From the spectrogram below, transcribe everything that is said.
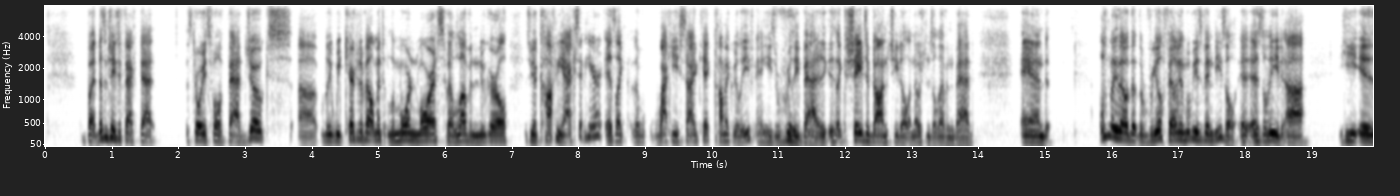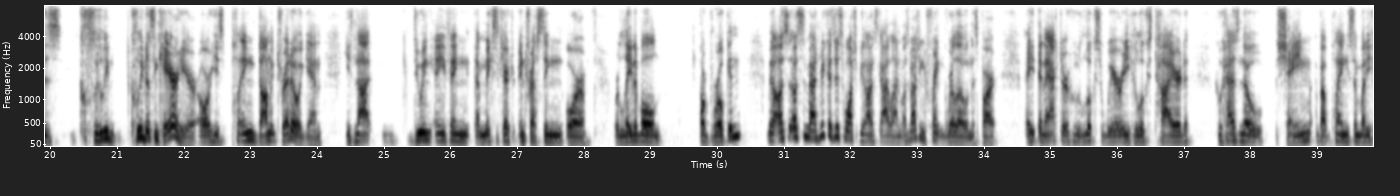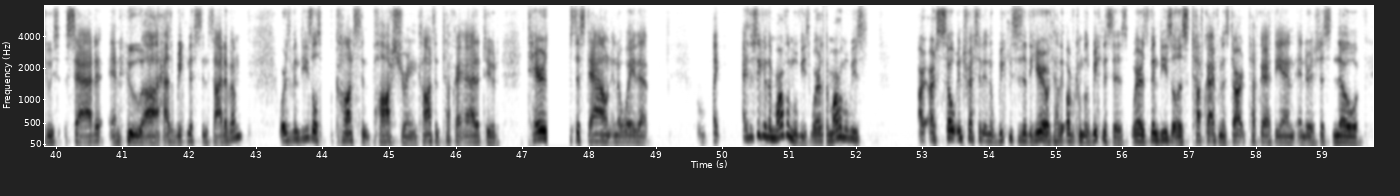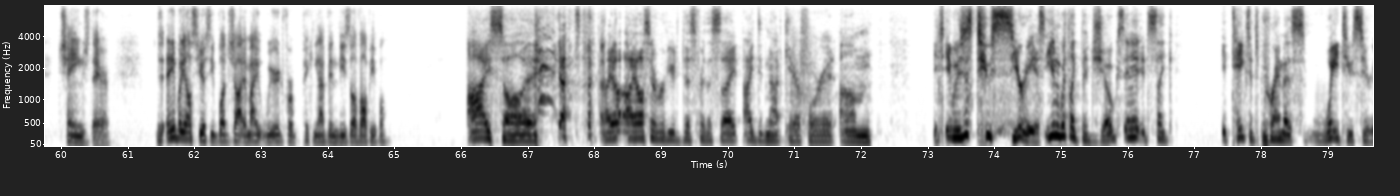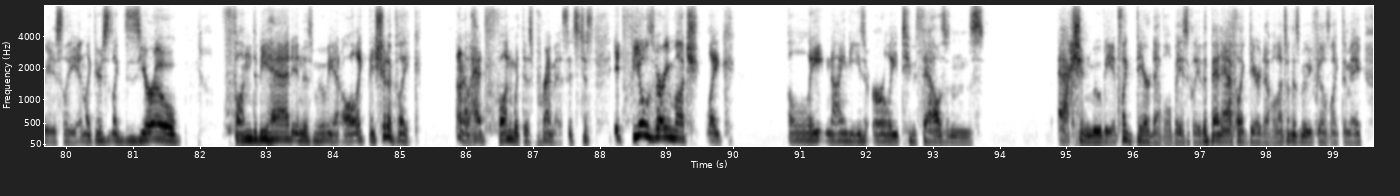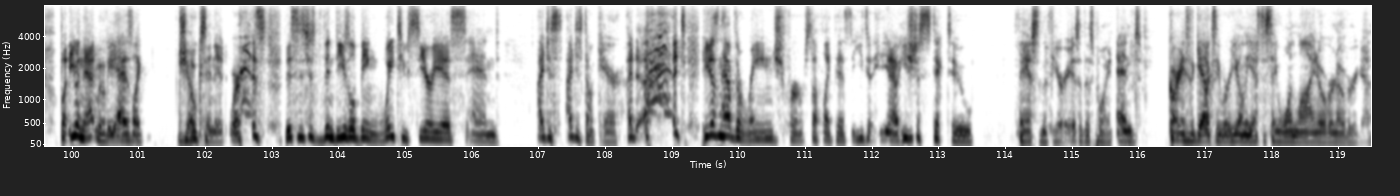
But it doesn't change the fact that the story is full of bad jokes, uh, really weak character development. Lamorne Morris, who I love in New Girl, is doing a Cockney accent here, is like the wacky sidekick, comic relief, and he's really bad. It's like shades of Don Cheadle and Ocean's Eleven bad. And ultimately, though, the, the real failure of the movie is Vin Diesel as the lead. Uh, he is clearly clearly doesn't care here, or he's playing Dominic Toretto again. He's not doing anything that makes his character interesting or relatable or broken. I mean, I was, I was imagining because I just watched Beyond Skyline. I was imagining Frank Grillo in this part, a, an actor who looks weary, who looks tired, who has no shame about playing somebody who's sad and who uh, has weakness inside of him. Whereas Vin Diesel's constant posturing, constant tough guy attitude tears this down in a way that, like, I just think of the Marvel movies, where the Marvel movies are, are so interested in the weaknesses of the heroes and how they overcome those weaknesses, whereas Vin Diesel is tough guy from the start, tough guy at the end, and there's just no change there. Did anybody else here see Bloodshot? Am I weird for picking on Vin Diesel of all people? I saw it. I, I also reviewed this for the site. I did not care for it. Um, it, it was just too serious. Even with like the jokes in it, it's like it takes its premise way too seriously, and like there's like zero fun to be had in this movie at all. Like they should have like I don't know had fun with this premise. It's just it feels very much like a late 90s early 2000s action movie. It's like Daredevil, basically the Ben Affleck Daredevil. That's what this movie feels like to me. But even that movie has like jokes in it, whereas this is just Vin Diesel being way too serious, and I just I just don't care. I, he doesn't have the range for stuff like this. He's you know he should just stick to Fast and the Furious at this point, and Guardians of the Galaxy, where he only has to say one line over and over again.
